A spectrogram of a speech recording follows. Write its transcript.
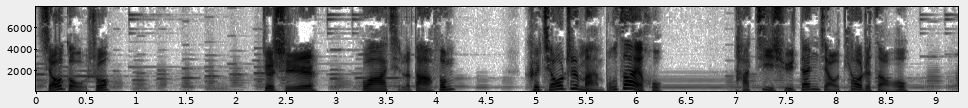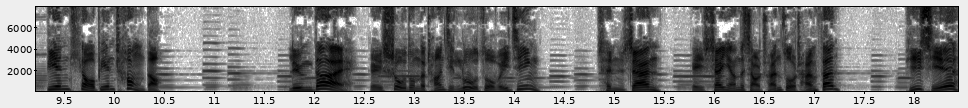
小狗说。这时，刮起了大风，可乔治满不在乎，他继续单脚跳着走，边跳边唱道：“领带给受冻的长颈鹿做围巾，衬衫给山羊的小船做船帆，皮鞋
